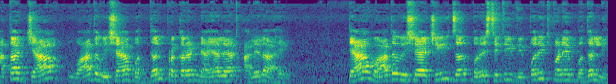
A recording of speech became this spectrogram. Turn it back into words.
आता ज्या वाद विषयाबद्दल प्रकरण न्यायालयात आलेलं आहे त्या वाद विषयाची जर परिस्थिती विपरीतपणे बदलली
